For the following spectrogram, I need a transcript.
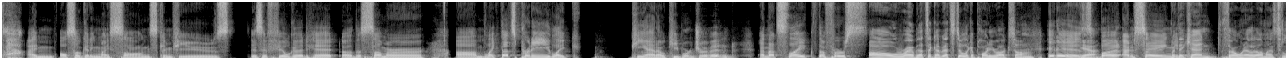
I'm also getting my songs confused. Is it feel good hit of the summer? Um like that's pretty like piano keyboard driven. And that's like the first Oh right, but that's like a that's still like a party rock song. it is. Yeah. But I'm saying But they know, can throw in other elements to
